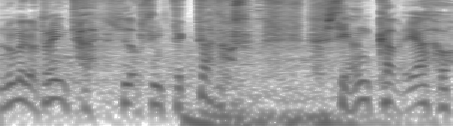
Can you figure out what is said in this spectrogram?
Número 30, los infectados se han cabreado.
